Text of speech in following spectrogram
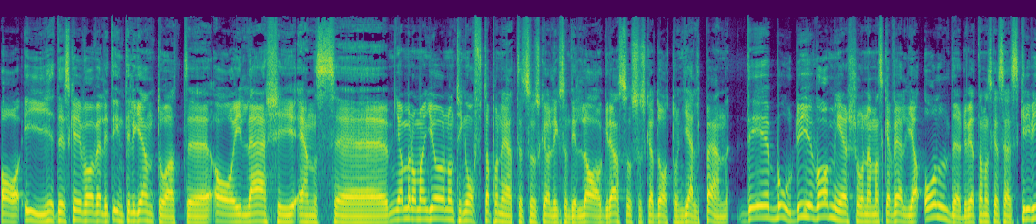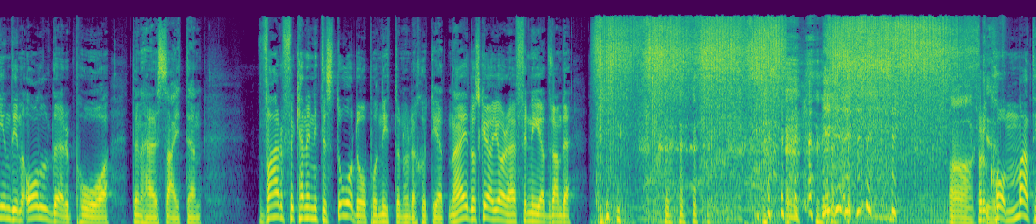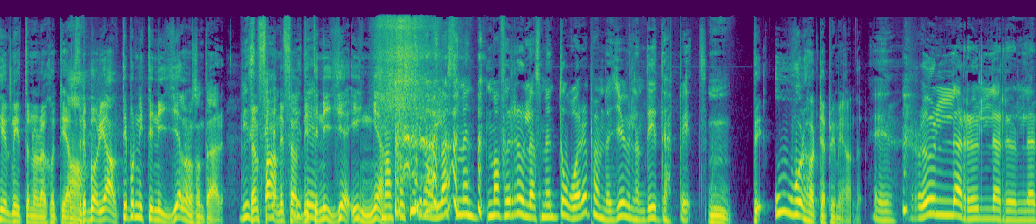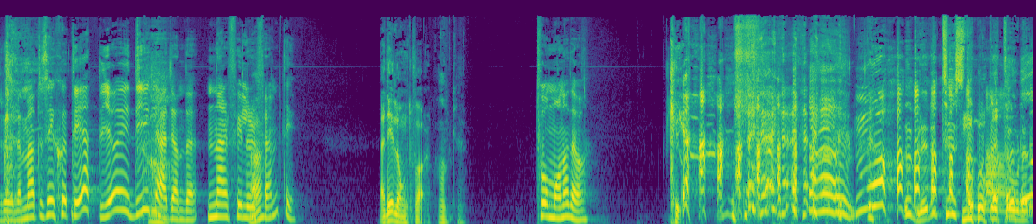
AI, det ska ju vara väldigt intelligent då att eh, AI lär sig ens, eh, ja men om man gör någonting ofta på nätet så ska liksom det lagras och så ska datorn hjälpa en. Det borde ju vara mer så när man ska välja ålder, du vet när man ska säga skriv in din ålder på den här sajten. Varför kan den inte stå då på 1971? Nej, då ska jag göra det här förnedrande. Ah, för att gud. komma till 1971, för det börjar alltid på 99 eller något sånt där. Visst Vem fan är född det- 99? Ingen. Man får, scrolla som en, man får rulla som en dåre på de där hjulen, det är deppigt. Det är oerhört deprimerande. Rulla, rulla, rulla, rulla. Men att du säger 71, det är ju det är ju glädjande. När fyller Ja. du 50? Ja, det är långt kvar. Två månader va? Nu blir det tyst där borta i tornet.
